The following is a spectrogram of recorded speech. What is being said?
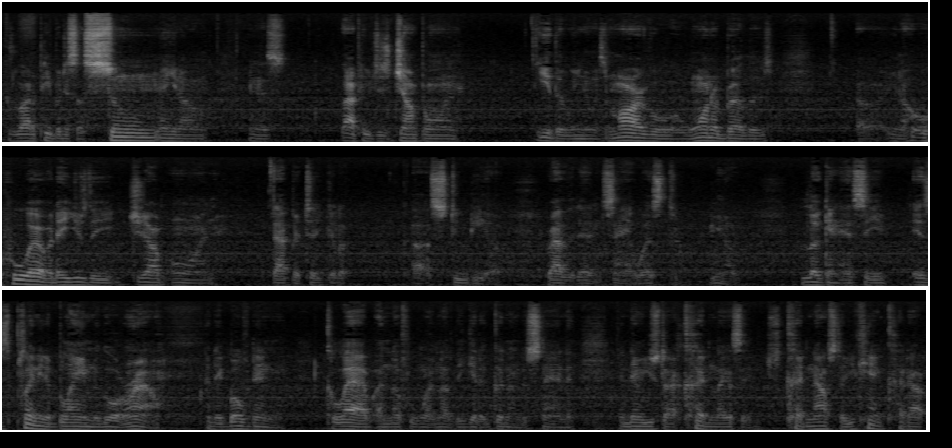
Because a lot of people just assume, and, you know, and it's, a lot of people just jump on either you know it's Marvel or Warner Brothers, uh, you know whoever they usually jump on that particular uh, studio rather than saying well, you know looking and see is plenty to blame to go around. And they both didn't collab enough with one another to get a good understanding. And then you start cutting, like I said, cutting out stuff, you can't cut out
